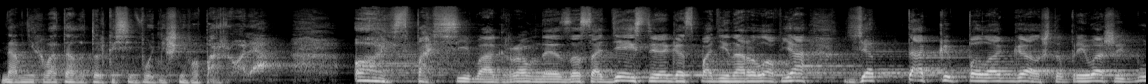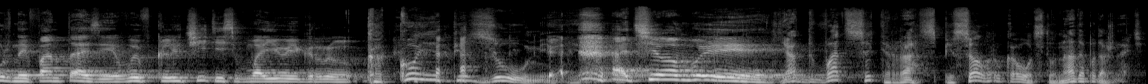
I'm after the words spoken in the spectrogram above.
Нам не хватало только сегодняшнего пароля. Ой, спасибо огромное за содействие, господин Орлов. Я, я так и полагал, что при вашей бурной фантазии вы включитесь в мою игру. Какое безумие! О чем вы? Я двадцать раз писал руководству. Надо подождать.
